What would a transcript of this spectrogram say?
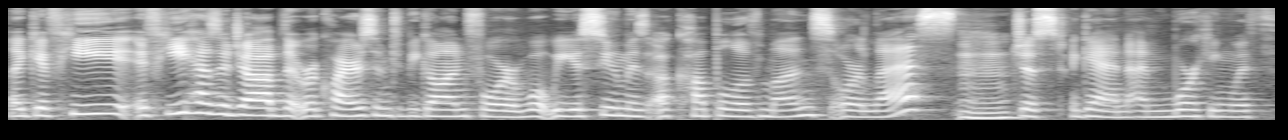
like if he if he has a job that requires him to be gone for what we assume is a couple of months or less Mm-hmm. just again i'm working with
